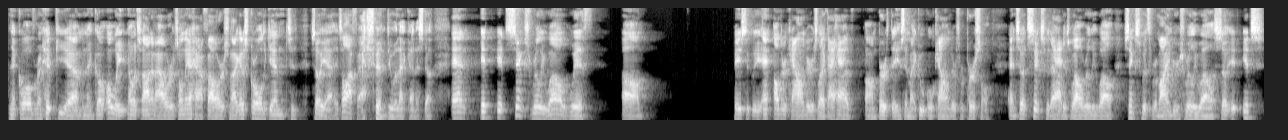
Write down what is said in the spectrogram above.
then go over and hit PM, and then go, oh, wait, no, it's not an hour, it's only a half hour. So now I got to scroll it again. To, so yeah, it's a lot faster than doing that kind of stuff. And it, it syncs really well with um, basically other calendars. Like I have um, birthdays in my Google Calendar for personal. And so it syncs with that as well really well, syncs with reminders really well. So it, it's,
